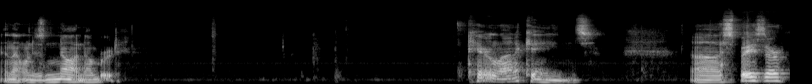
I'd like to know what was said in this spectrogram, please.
And that one is not numbered. Carolina Canes. Uh, Spacer.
